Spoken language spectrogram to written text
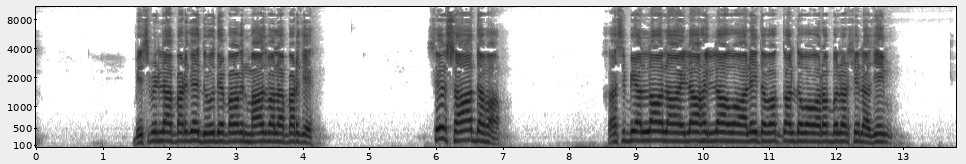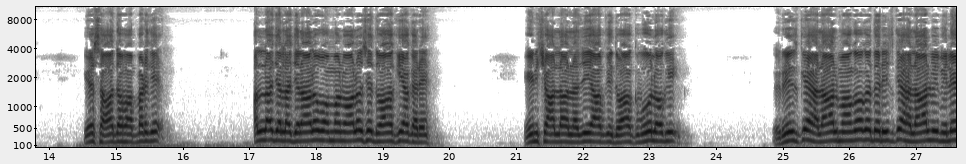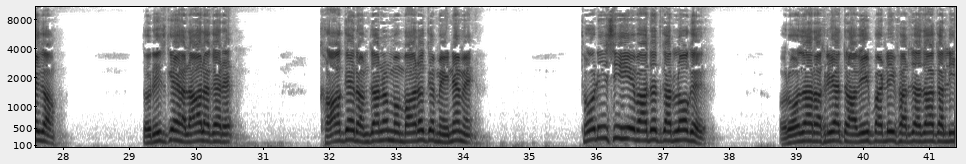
بسم اللہ پڑھ کے، درود پاک، نماز والا پڑھ کے۔ صرف سات دفعہ۔ حسبی اللہ، لا الہ الا و علیہ توکل تو رب العرش العظیم۔ یہ سات دفعہ پڑھ کے۔ اللہ جل جلالہ و امن والوں سے دعا کیا کریں۔ انشاءاللہ لذی آپ کی دعا قبول ہوگی۔ رزق حلال مانگو گے تو رزق حلال بھی ملے گا۔ تو رزق حلال اگر کھا کے رمضان المبارک کے مہینے میں تھوڑی سی ہی عبادت کر لو گے۔ روزہ رکھ لیا، تراویح پڑھ لی، فرض ادا کر لی۔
